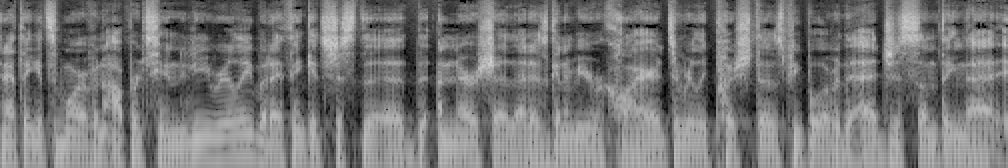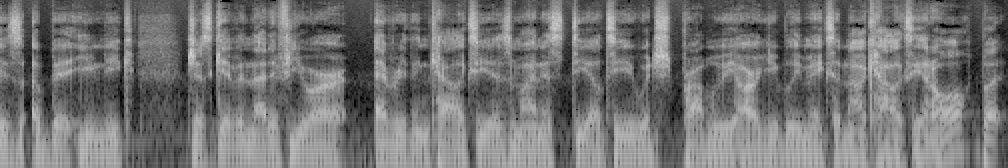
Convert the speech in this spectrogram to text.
And I think it's more of an opportunity, really. But I think it's just the, the inertia that is going to be required to really push those people over the edge is something that is a bit unique. Just given that if you are everything Calaxy is minus DLT, which probably arguably makes it not Calaxy at all. But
